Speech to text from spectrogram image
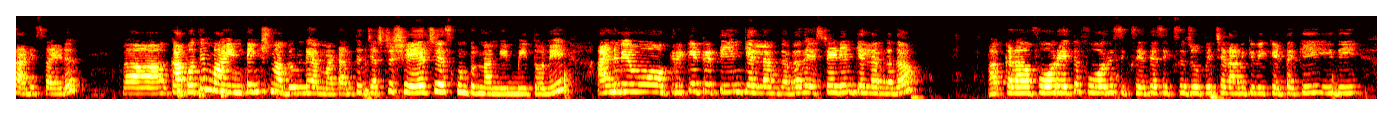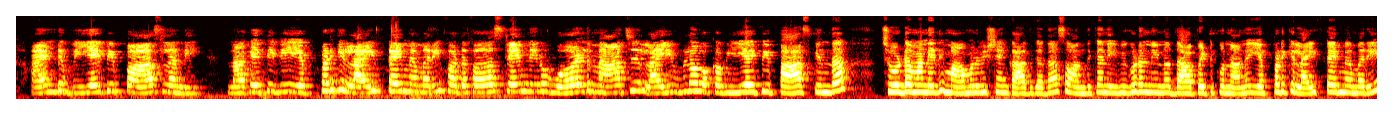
సాటిస్ఫైడ్. కాకపోతే మా ఇంటెన్షన్ అది ఉండే అనమాట అంతే జస్ట్ షేర్ చేసుకుంటున్నాను నేను మీతోని. అండ్ మేము క్రికెట్ టీంకి వెళ్ళాం కదా అదే స్టేడియంకి వెళ్ళాం కదా. అక్కడ ఫోర్ అయితే ఫోర్ సిక్స్ అయితే సిక్స్ చూపించడానికి వికెట్కి ఇది. అండ్ విఐపి పాస్లు అండి నాకైతే ఇవి ఎప్పటికీ lifetime memory. For the first time నేను వరల్డ్ మ్యాచ్ లైవ్లో ఒక విఐపి పాస్ కింద చూడడం అనేది మామూలు విషయం కాదు కదా. సో అందుకని ఇవి కూడా నేను దాపెట్టుకున్నాను. ఎప్పటికీ లైఫ్ టైం మెమరీ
